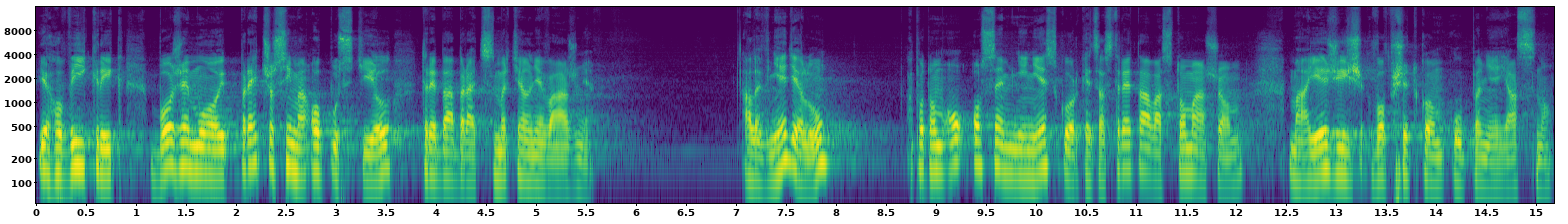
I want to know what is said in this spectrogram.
Jeho výkrik, Bože môj, prečo si ma opustil, treba brať smrteľne vážne. Ale v nedelu, a potom o 8 dní neskôr, keď sa stretáva s Tomášom, má Ježiš vo všetkom úplne jasno.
